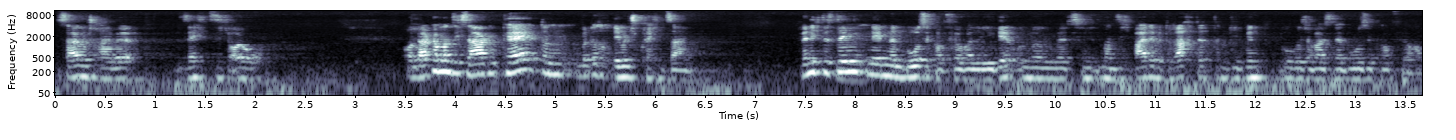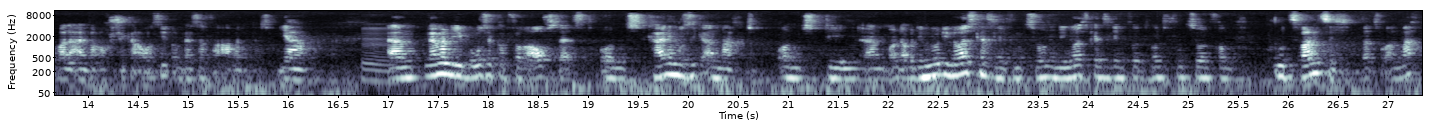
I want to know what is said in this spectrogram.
sage und schreibe 60 Euro. Und da kann man sich sagen, okay, dann wird das auch dementsprechend sein. Wenn ich das Ding neben den Bose-Kopfhörer lege und man sich beide betrachtet, dann gewinnt logischerweise der Bose-Kopfhörer, weil er einfach auch schicker aussieht und besser verarbeitet ist. Ja. Hm. Ähm, wenn man die Bose-Kopfhörer aufsetzt und keine Musik anmacht und, den, ähm, und aber die, nur die Noise Cancelling Funktion und die Noise Cancelling Funktion vom Q20 dazu anmacht,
